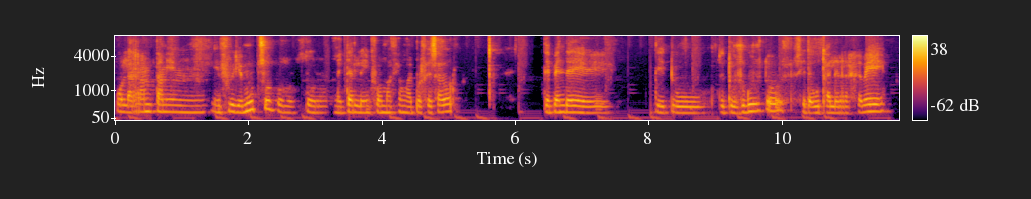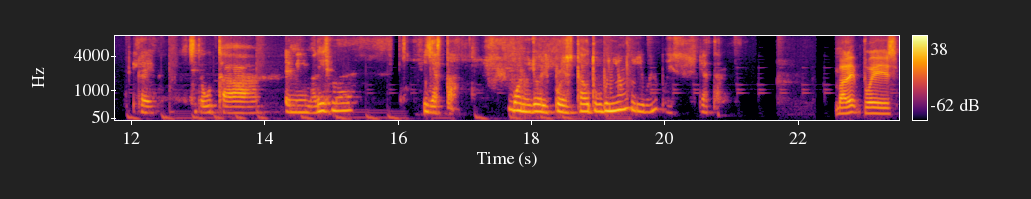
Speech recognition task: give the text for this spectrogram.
pues la RAM también influye mucho por, meterle información al procesador. Depende de, de tus gustos, si te gusta el RGB, si te gusta el minimalismo y ya está. Bueno, yo pues dado tu opinión y bueno, pues ya está. Vale, pues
